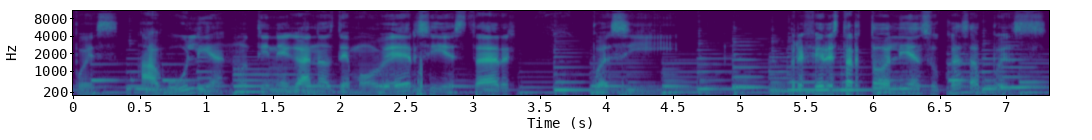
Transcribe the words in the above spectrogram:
pues abulia, no tiene ganas de moverse y estar, pues si prefiere estar todo el día en su casa, pues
